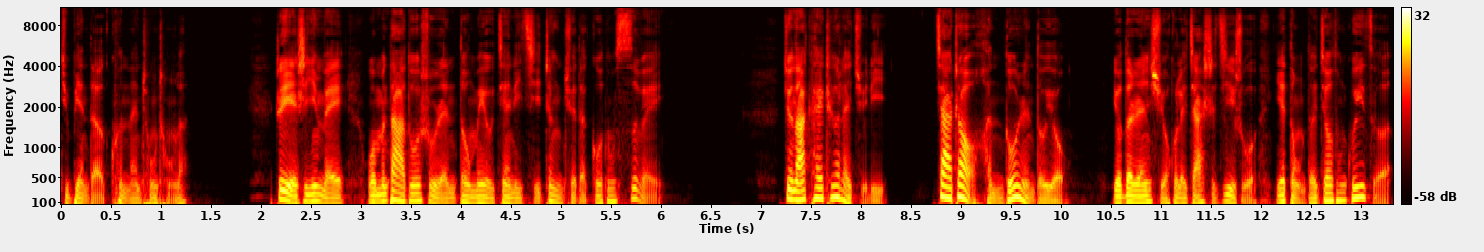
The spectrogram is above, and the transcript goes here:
就变得困难重重了。这也是因为我们大多数人都没有建立起正确的沟通思维。就拿开车来举例，驾照很多人都有，有的人学会了驾驶技术，也懂得交通规则，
